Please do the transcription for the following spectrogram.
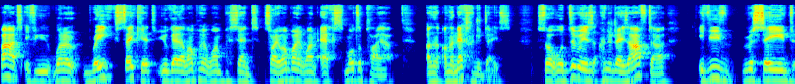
But if you want to re-stake it, you'll get a 1.1%, sorry, 1.1x multiplier on the, on the next 100 days. So what we'll do is 100 days after, if you've received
